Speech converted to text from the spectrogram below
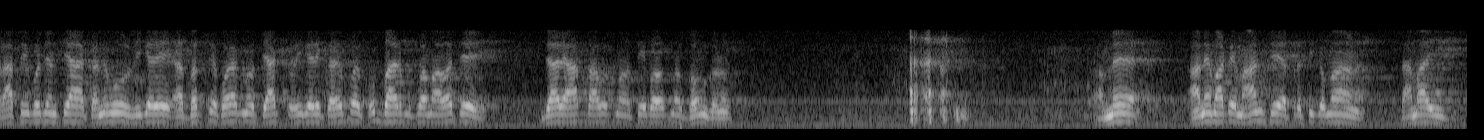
રાત્રિ ત્યાગ કંદમૂળ વગેરે અભક્ષ્ય ખોરાકનો ત્યાગ વગેરે કરે પર ખૂબ ભાર મૂકવામાં આવે છે જ્યારે આ બાબતમાં, તે બાબતમાં ઘઉં ગણો અમને આને માટે માન છે, પ્રતિક્રમણ, સામાયિક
